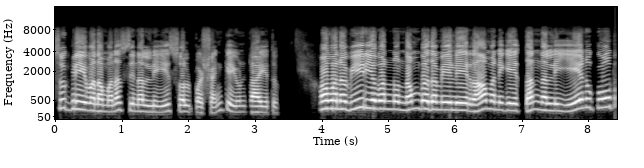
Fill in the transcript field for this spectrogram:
ಸುಗ್ರೀವನ ಮನಸ್ಸಿನಲ್ಲಿ ಸ್ವಲ್ಪ ಶಂಕೆಯುಂಟಾಯಿತು. ಅವನ ವೀರ್ಯವನ್ನು ನಂಬದ ಮೇಲೆ ರಾಮನಿಗೆ ತನ್ನಲ್ಲಿ ಏನು ಕೋಪ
